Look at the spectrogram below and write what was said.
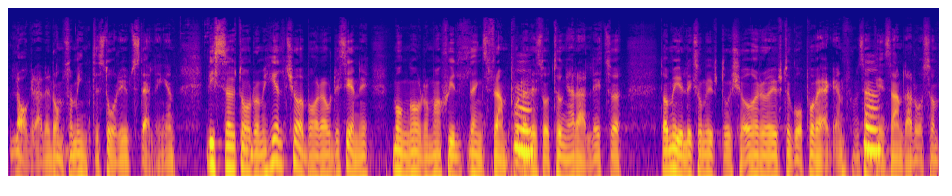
lagrade, de som inte står i utställningen. Vissa av dem är helt körbara och det ser ni, många av dem har skylt längst fram på där det står tunga rallyt. Så de är ju liksom ute och kör och ute och går på vägen. Och sen Ja. finns andra då som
